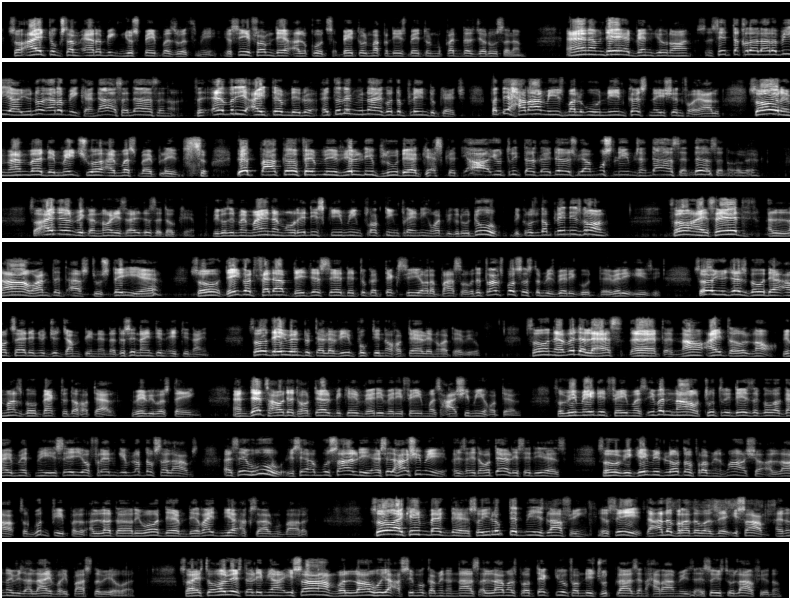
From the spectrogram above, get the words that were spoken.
So I took some Arabic newspapers with me. You see, from there, Al Quds, Baytul Maqdis, Baytul Muqaddas, Jerusalem. And I'm there at Ben Gurion. So say, Taqra al Arabiya, you know Arabic, and das, and das, and all. So every item they do. I tell them, you know, I got a plane to catch. But the haramis, mal'unin, cursed nation for hell. So remember, they made sure I must buy plane. So that Parker family really blew their gasket. Yeah, you treat us like this, we are Muslims, and das, and this, and all that. So I didn't make a noise. I just said, okay. Because in my mind, I'm already scheming, plotting, planning what we're going to do because the plane is gone. So I said, Allah wanted us to stay here. So they got fed up. They just said they took a taxi or a bus over. The transport system is very good. They're very easy. So you just go there outside and you just jump in. And uh, this is 1989. So they went to Tel Aviv, booked in a hotel and what have you. So nevertheless, that uh, now I told, no, we must go back to the hotel where we were staying. And that's how that hotel became very, very famous, Hashimi Hotel. So we made it famous. Even now, two, three days ago, a guy met me. He said, Your friend gave lot of salams. I said, Who? He said, Abu Sali. I said, Hashimi. I said, Hotel. He said, Yes. So we gave it lot of prominence. MashaAllah. So good people. Allah reward them. They right near Aqsa al Mubarak. So I came back there. So he looked at me, he's laughing. You see, the other brother was there, Isam. I don't know if he's alive or he passed away or what. So I used to always tell him, Ya Isam, Wallahu ya'asimuka minan nas. Allah must protect you from these jutlas and haramis. So he used to laugh, you know.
